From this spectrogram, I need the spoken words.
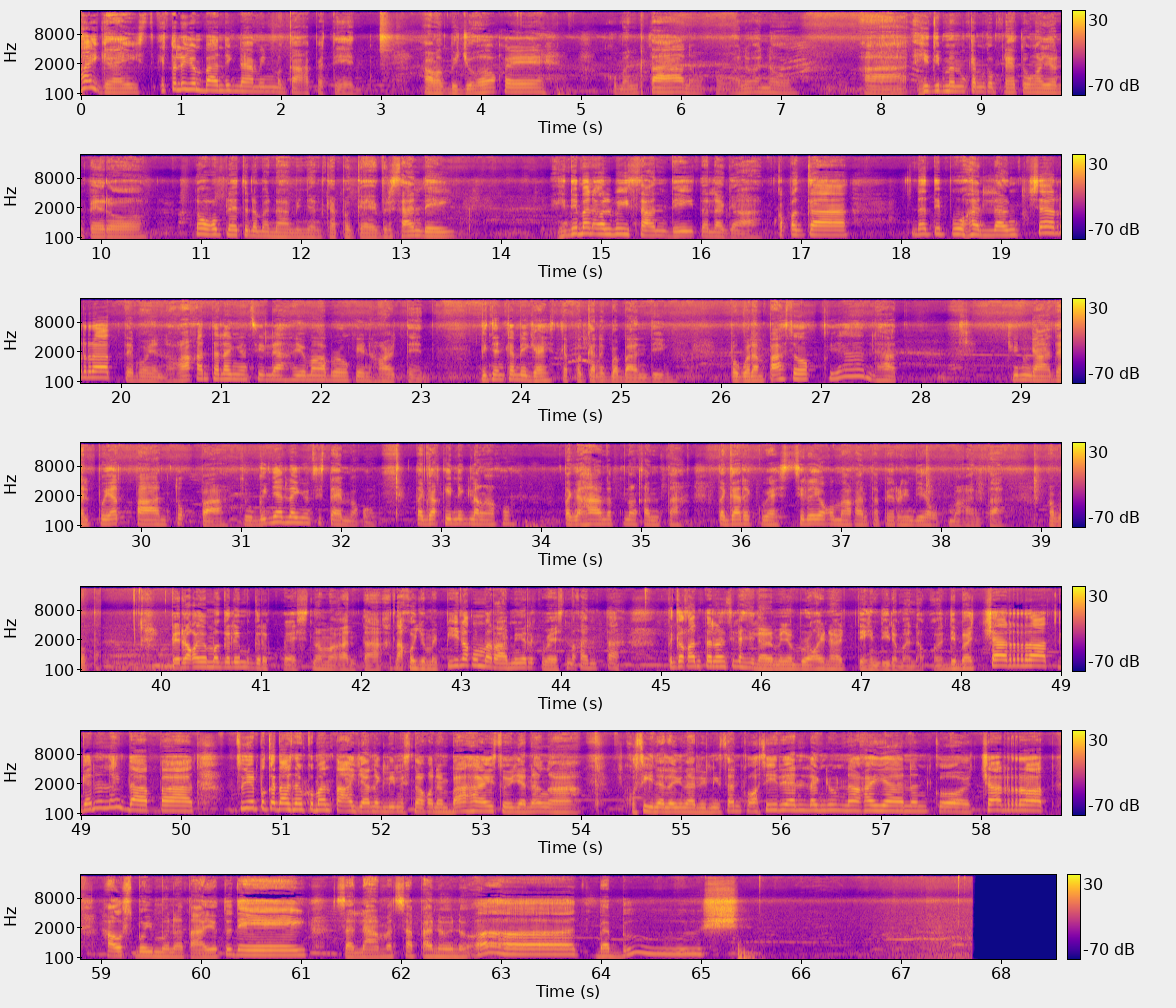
Hi guys! Lang yung banding namin magkakapatid. Ah, mag-video okay, kumanta, no, kung ano-ano. Ah, hindi man kami kompleto ngayon pero nakukompleto naman namin yan kapag ka every Sunday. Hindi man always Sunday talaga. Kapag ka natipuhan lang, charot. Diba yan, nakakanta lang yan sila, yung mga broken hearted. Ganyan kami guys kapag ka nagbabanding. Pag walang pasok, yan lahat. Yun nga, dahil puyat pa, antok pa. So, ganyan lang yung sistema ko. Taga-kinig lang ako. Tagahanap ng kanta. Taga-request. Sila yung kumakanta pero hindi ako kumakanta. Mababa. Pero ako yung magaling mag-request ng mga kanta. At ako yung may pinakang maraming request na kanta. Taga-kanta lang sila. Sila naman yung broken heart. Eh, hindi naman ako. ba Charot. Ganun lang dapat. So, yan pagkatapos ng kumanta, ayan, naglinis na ako ng bahay. So, yan na nga kusina lang yung nalinisan ko kasi yan lang yung nakayanan ko. Charot! Houseboy muna tayo today. Salamat sa panunood. Babush!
